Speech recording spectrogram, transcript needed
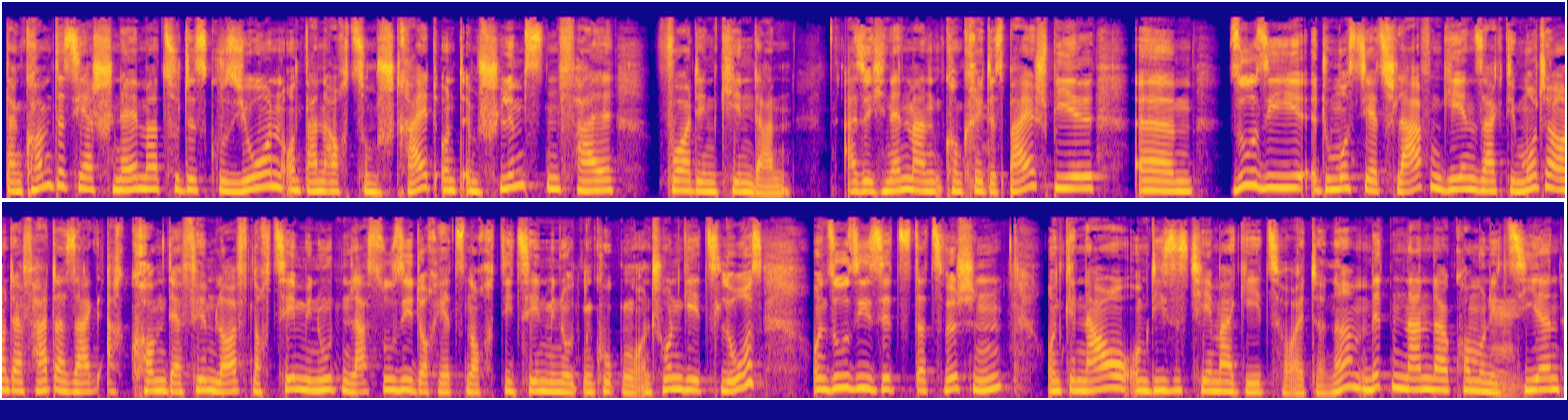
dann kommt es ja schnell mal zu Diskussionen und dann auch zum Streit und im schlimmsten Fall vor den Kindern. Also ich nenne mal ein konkretes Beispiel. Ähm, Susi, du musst jetzt schlafen gehen, sagt die Mutter und der Vater sagt, ach komm, der Film läuft noch zehn Minuten, lass Susi doch jetzt noch die zehn Minuten gucken. Und schon geht's los und Susi sitzt dazwischen. Und genau um dieses Thema geht's heute. Ne? Miteinander kommunizieren mhm.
